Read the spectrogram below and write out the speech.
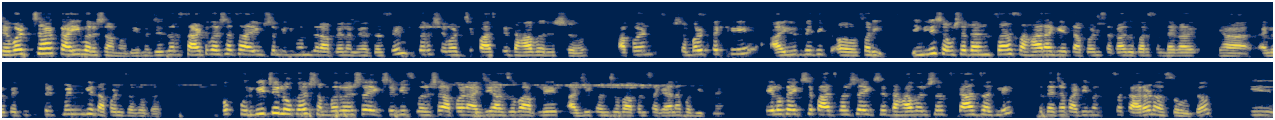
शेवटच्या काही वर्षामध्ये म्हणजे जर साठ वर्षाचं आयुष्य मिनिमम जर आपल्याला मिळत असेल तर शेवटचे पाच ते दहा वर्ष आपण शंभर टक्के आयुर्वेदिक सॉरी इंग्लिश औषधांचा सहारा घेत आपण सकाळ दुपार संध्याकाळ ह्या ॲलोपॅथी ट्रीटमेंट घेत आपण जगवतो मग पूर्वीचे लोक शंभर वर्ष एकशे वीस वर्ष आपण आजी आजोबा आपले आजी कंजोबा आपण सगळ्यांना बघितले ते लोक एकशे पाच वर्ष एकशे दहा वर्ष का जगले? तर त्याच्या पाठीमागचं कारण असं होतं की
